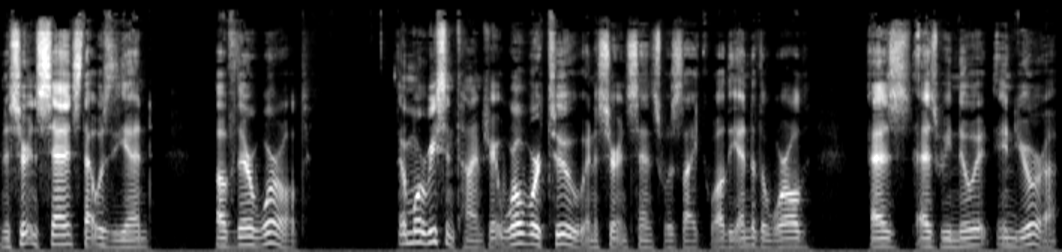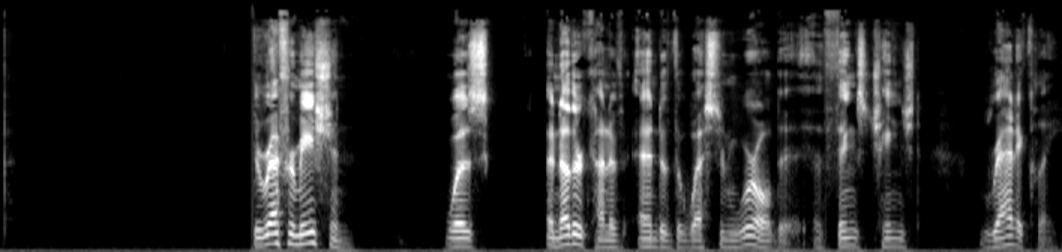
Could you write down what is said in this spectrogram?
In a certain sense, that was the end of their world. In more recent times, right, World War II, in a certain sense, was like, well, the end of the world as as we knew it in Europe. The Reformation was another kind of end of the Western world. Things changed radically.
